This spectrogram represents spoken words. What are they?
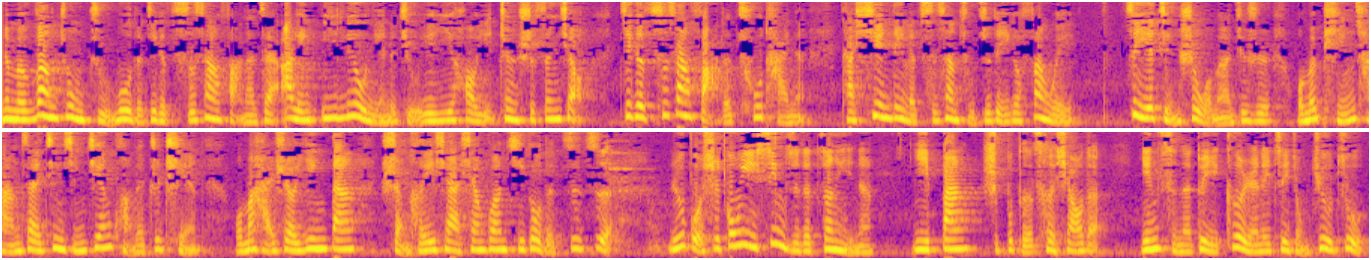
那么万众瞩目的这个慈善法呢，在二零一六年的九月一号也正式生效。这个慈善法的出台呢，它限定了慈善组织的一个范围。这也警示我们，就是我们平常在进行捐款的之前，我们还是要应当审核一下相关机构的资质。如果是公益性质的赠与呢，一般是不得撤销的。因此呢，对于个人的这种救助，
